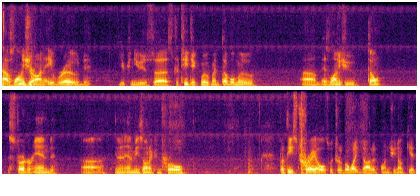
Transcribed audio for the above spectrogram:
Now, as long as you're on a road, you can use uh, strategic movement, double move, um, as long as you don't start or end uh, in an enemy zone of control. But these trails, which are the light dotted ones, you don't get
